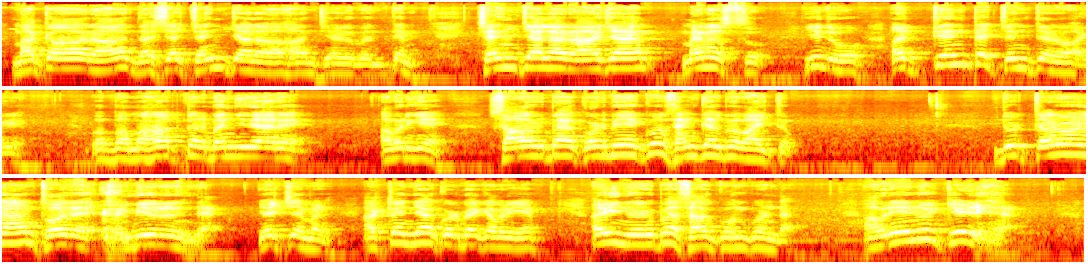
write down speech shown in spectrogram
ಮಕಾರ ದಶ ಚಂಚಲ ಅಂತ ಹೇಳುವಂತೆ. ಚಂಚಲ ರಾಜ ಮನಸ್ಸು, ಇದು ಅತ್ಯಂತ ಚಂಚಲವಾಗಿದೆ. ಒಬ್ಬ ಮಹಾತ್ಮರು ಬಂದಿದ್ದಾರೆ, ಅವರಿಗೆ ಸಾವಿರ ರೂಪಾಯಿ ಕೊಡಬೇಕು, ಸಂಕಲ್ಪವಾಯಿತು. ದುಡ್ಡು ತರೋಣ ಅಂತ ಹೋದೆ ಬೀರರಿಂದ. ಯೋಚನೆ ಮಾಡಿ. ಅಷ್ಟೊಂದು ಯಾಕೆ ಕೊಡ್ಬೇಕು ಅವರಿಗೆ? ಐನೂರು ರೂಪಾಯಿ ಸಾಕು ಅಂದ್ಕೊಂಡ ಅವರೇನೂ ಕೇಳಿಲ್ಲ.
